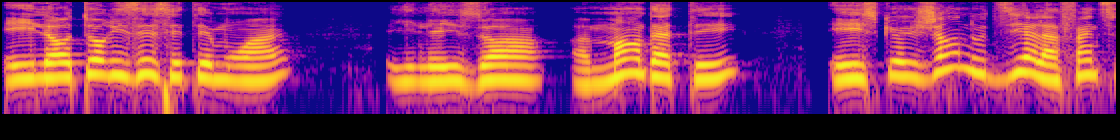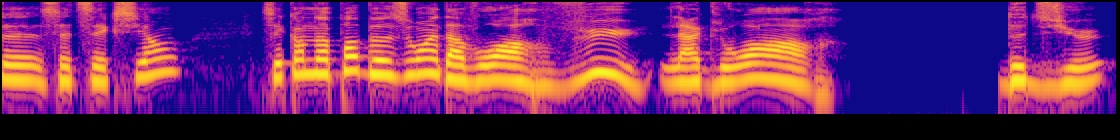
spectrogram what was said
Et il a autorisé ces témoins, il les a mandatés. Et ce que Jean nous dit à la fin de cette section, c'est qu'on n'a pas besoin d'avoir vu la gloire de Dieu,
